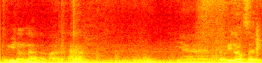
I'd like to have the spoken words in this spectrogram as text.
Huwag yun ang lalabanan, ha? Yan, tabi lang sa'yo.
